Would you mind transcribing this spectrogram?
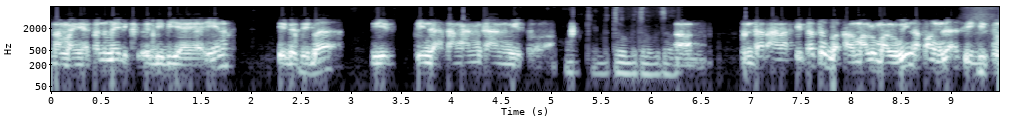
namanya apa namanya di- dibiayain tiba-tiba dipindah tangankan gitu. oke betul betul betul Um, bentar anak kita tuh bakal malu-maluin apa enggak sih gitu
